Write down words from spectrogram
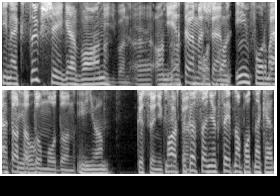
akinek szüksége van, így van. Uh, annak Értelmesen, van információ. fenntartató módon. Így van. Köszönjük Marci, szépen. köszönjük, szép napot neked.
